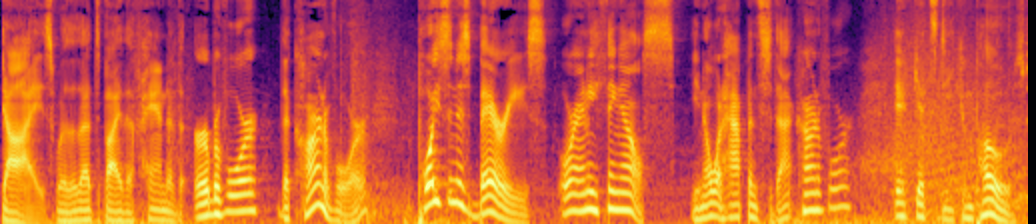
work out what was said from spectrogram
dies, whether that's by the hand of the herbivore, the carnivore, poisonous berries, or anything else. You know what happens to that carnivore? It gets decomposed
